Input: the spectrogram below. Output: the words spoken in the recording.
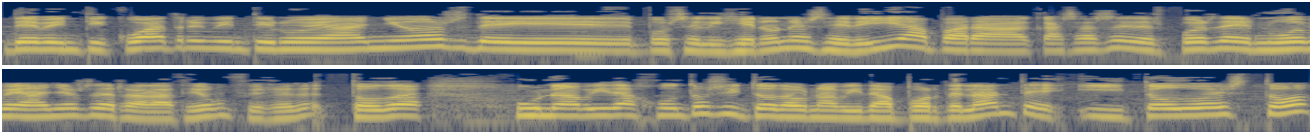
de 24 y 29 años, de, pues eligieron ese día para casarse después de nueve años de relación. Fíjate, toda una vida juntos y toda una vida por delante. Y todo esto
